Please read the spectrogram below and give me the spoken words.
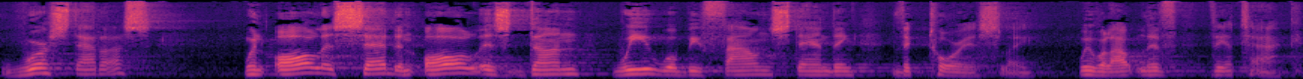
worst at us, when all is said and all is done, we will be found standing victoriously. We will outlive the attack.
